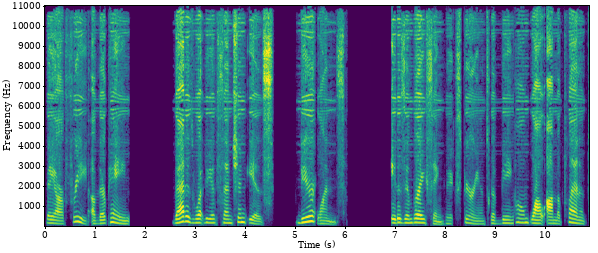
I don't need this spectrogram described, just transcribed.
they are free of their pain. That is what the ascension is, dear ones. It is embracing the experience of being home while on the planet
